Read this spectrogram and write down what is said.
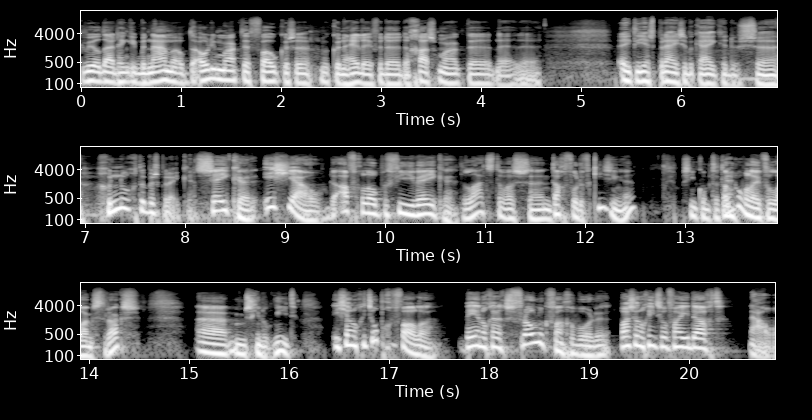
wil daar denk ik met name op de oliemarkten focussen. We kunnen heel even de, de gasmarkten, de, de ETS-prijzen bekijken. Dus eh, genoeg te bespreken. Zeker. Is jou de afgelopen vier weken, de laatste was eh, een dag voor de verkiezingen. Misschien komt het ook nog wel even lang straks. Eh, misschien ook niet. Is jou nog iets opgevallen? Ben je nog ergens vrolijk van geworden? Was er nog iets waarvan je dacht, nou,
